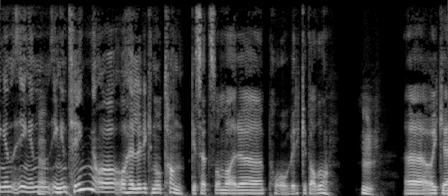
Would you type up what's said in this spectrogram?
ingen, ingen, Ja. ingenting, og, og heller ikke noe tankesett som var eh, påvirket av det. da. Mm. Uh, og ikke,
